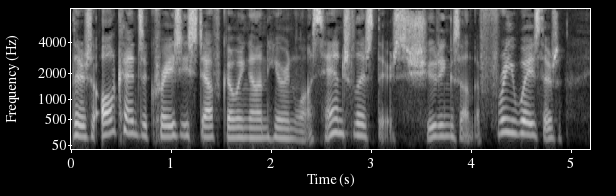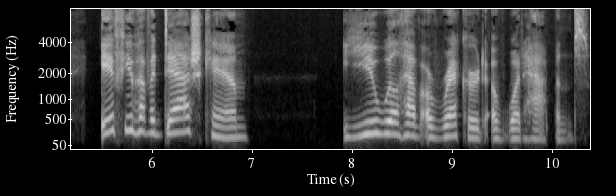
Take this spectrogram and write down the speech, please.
There's all kinds of crazy stuff going on here in Los Angeles. There's shootings on the freeways. There's if you have a dash cam, you will have a record of what happens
